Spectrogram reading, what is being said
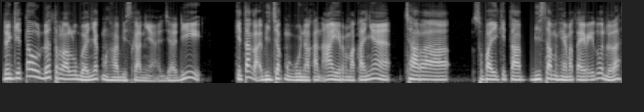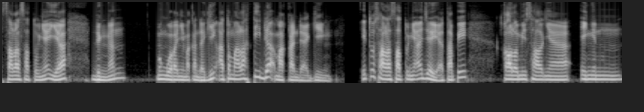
Dan kita udah terlalu banyak menghabiskannya. Jadi kita nggak bijak menggunakan air. Makanya cara supaya kita bisa menghemat air itu adalah salah satunya ya dengan mengurangi makan daging atau malah tidak makan daging. Itu salah satunya aja ya. Tapi kalau misalnya ingin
